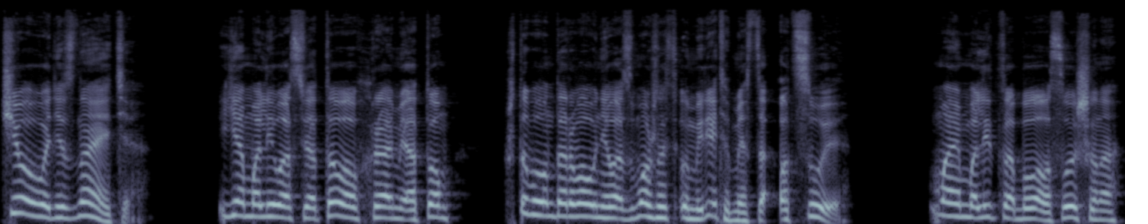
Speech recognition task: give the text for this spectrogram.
чего вы не знаете. Я молила святого в храме о том, чтобы он даровал мне возможность умереть вместо Отцуи. Моя молитва была услышана,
